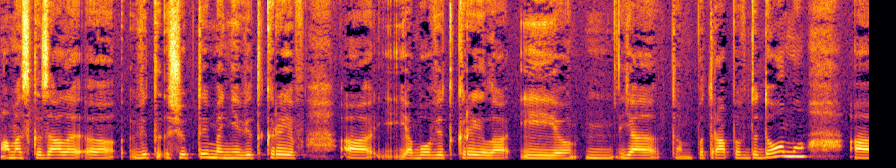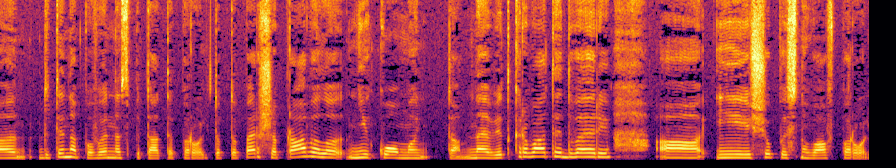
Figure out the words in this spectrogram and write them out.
Мама сказала, е, від, щоб ти мені відкрив або відкрила, і я там потрапив додому. Дитина повинна спитати пароль. Тобто, перше правило нікому там не відкривати двері, а, і щоб існував пароль.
